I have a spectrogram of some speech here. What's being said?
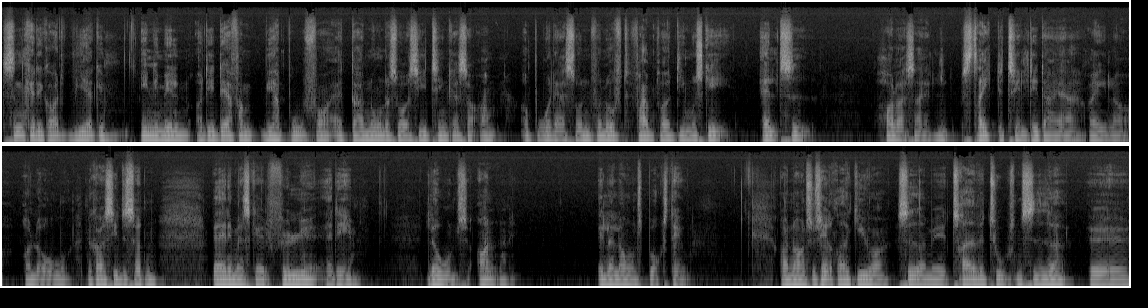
sådan kan det godt virke indimellem, og det er derfor, vi har brug for, at der er nogen, der så at sige tænker sig om og bruger deres sunde fornuft, frem for at de måske altid holder sig strikte til det, der er regler og love. Man kan også sige det sådan, hvad er det, man skal følge? Er det lovens ånd, eller lovens bogstav. Og når en socialrådgiver sidder med 30.000 sider øh,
